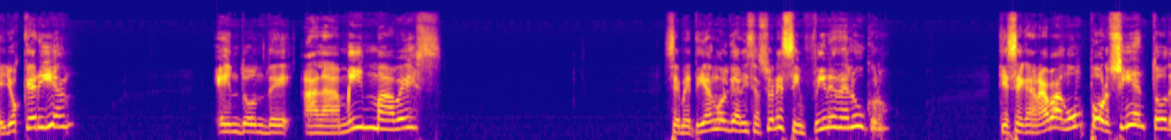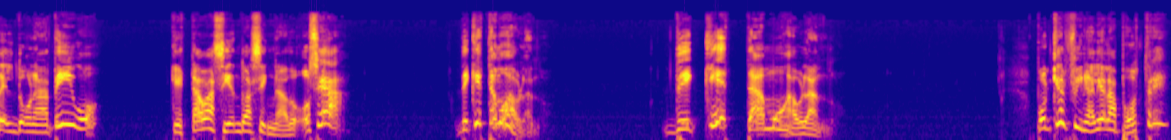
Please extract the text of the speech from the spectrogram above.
ellos querían, en donde a la misma vez se metían organizaciones sin fines de lucro que se ganaban un por ciento del donativo que estaba siendo asignado. O sea, ¿De qué estamos hablando? ¿De qué estamos hablando? Porque al final y a la postre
